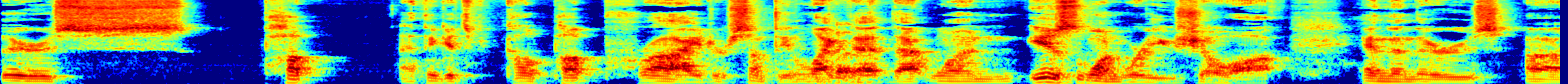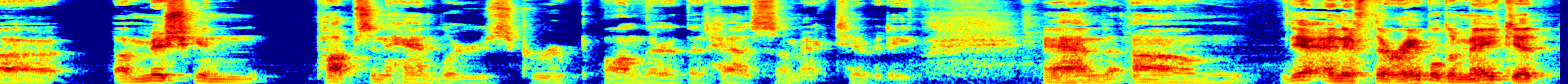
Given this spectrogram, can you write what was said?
there's Pup, I think it's called Pup Pride or something like Okay. that. That one is the one where you show off. And then there's uh, a Michigan Pups and Handlers group on there that has some activity. And um, yeah, and if they're able to make it,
